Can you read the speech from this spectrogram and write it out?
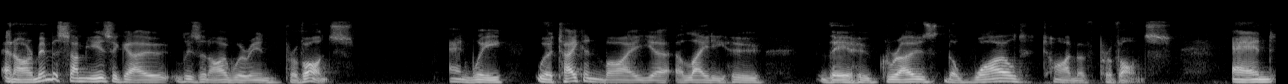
And I remember some years ago, Liz and I were in Provence, and we were taken by uh, a lady who there who grows the wild thyme of Provence. And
